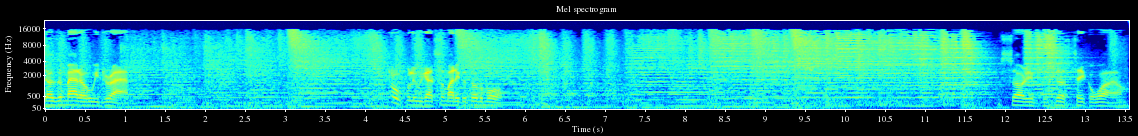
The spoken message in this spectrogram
Doesn't matter who we draft. Hopefully we got somebody who can throw the ball. Sorry if this does take a while.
